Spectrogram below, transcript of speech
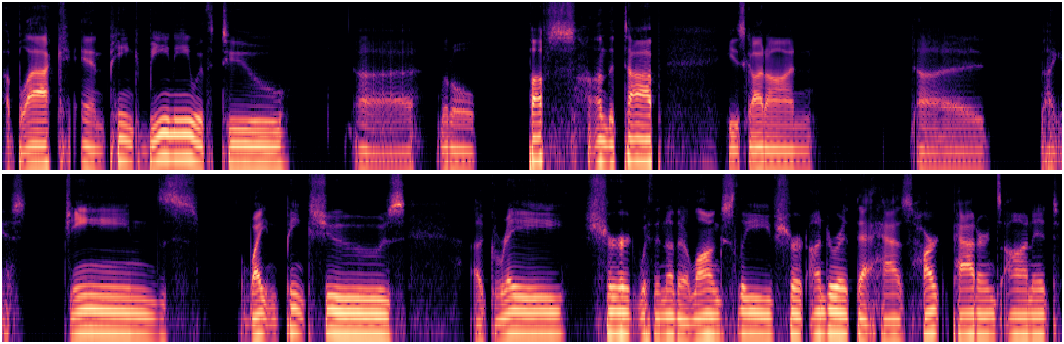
a black and pink beanie with two uh, little puffs on the top. He's got on, uh, I guess, jeans, white and pink shoes, a gray shirt with another long sleeve shirt under it that has heart patterns on it.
